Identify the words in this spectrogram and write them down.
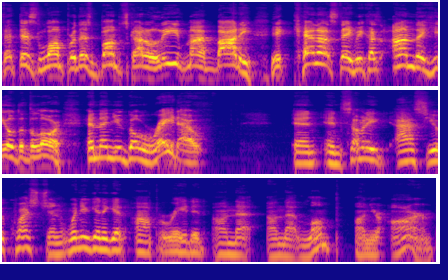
that this lump or this bump's got to leave my body. It cannot stay because I'm the healed of the Lord. And then you go right out and and somebody asks you a question when are you going to get operated on that on that lump on your arm?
